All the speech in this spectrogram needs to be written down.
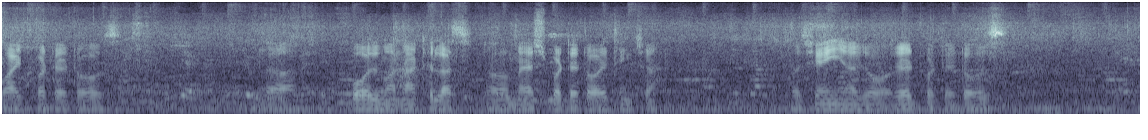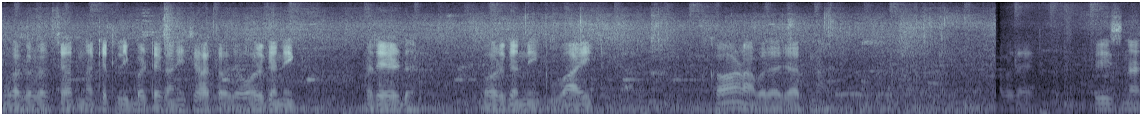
white potatoes બોલમાં નાખેલા મેશ પટેટો આઈ થિંક છે. પછી અહીંયા જો રેડ પટેટોસ અલગ અલગ જાતના કેટલી બટેકાની જાતો છે. ઓર્ગેનિક રેડ ઓર્ગેનિક વ્હાઈટ ઘણા બધા જાતના. બધા ફ્રીઝના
